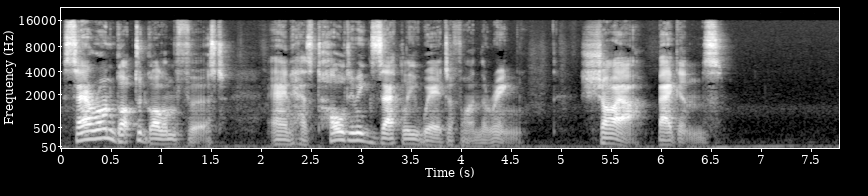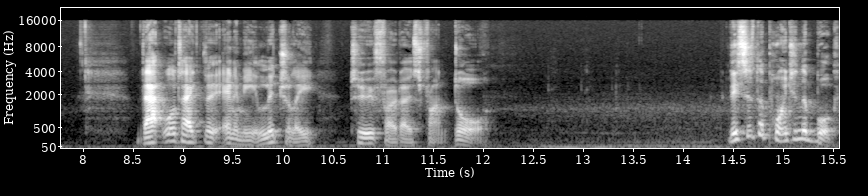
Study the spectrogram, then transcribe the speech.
Sauron got to Gollum first and has told him exactly where to find the ring Shire Baggins. That will take the enemy literally to Frodo's front door. This is the point in the book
